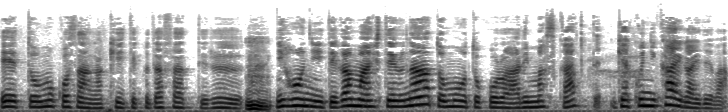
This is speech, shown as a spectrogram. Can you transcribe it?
えっ、と、もこさんが聞いてくださってる、日本にいて我慢してるなと思うところはありますか？って。逆に海外では。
